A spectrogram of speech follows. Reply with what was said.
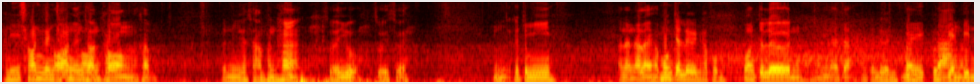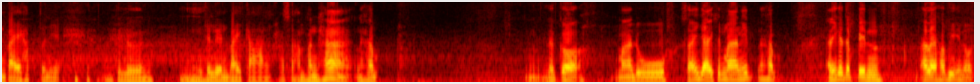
อันนี้ช้อนเงินช้ช้ออนนเงินทช้อองนคทรับองนะครับตัวนี้ก็สามพันห้าสวยอยู่สวยสวยนี่ก็จะมี อันนั้นอะไรครับม่วงเจริญครับ ผมม่วงเจริญ นี่น่าจะม่วงเจริญใบเพิ่งเพิ่งกลางเปลี่ยนดินไปครับ ตัวนี้ม่วงเจริญม่วงเจริญใบกลางครับสามพันห้านะครับอืมแล้วก็มาดูไซส์ใหญ่ขึ้นมานิดนะครับ อันนี้ก็จะเป็นอะไรครับพี่โนต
